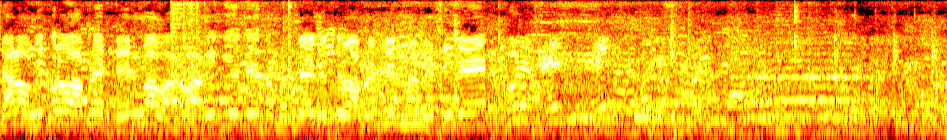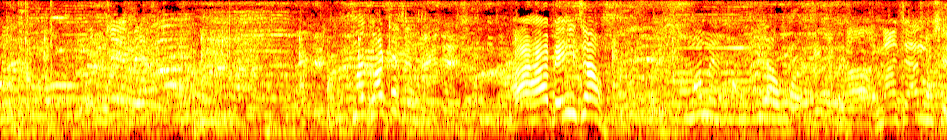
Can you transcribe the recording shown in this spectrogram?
ચાલો, મિત્રો, આપણે ટ્રેનમાં વારો આવી ગયો છે, તો બધા મિત્રો આપણે ટ્રેનમાં બેસી જઈએ હા હા બેસી જાઓ. હા ના ચાલુ છે.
